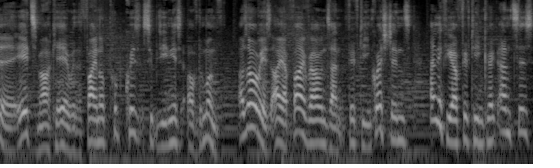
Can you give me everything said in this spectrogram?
there, it's Mark here with the final pub quiz super genius of the month. As always, I have 5 rounds and 15 questions, and if you have 15 correct answers,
